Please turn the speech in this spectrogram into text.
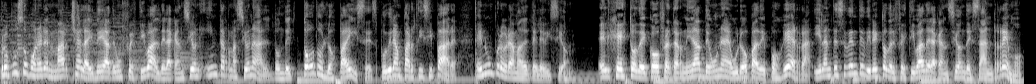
propuso poner en marcha la idea de un festival de la canción internacional donde todos los países pudieran participar en un programa de televisión el gesto de cofraternidad de una Europa de posguerra y el antecedente directo del Festival de la Canción de San Remo,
